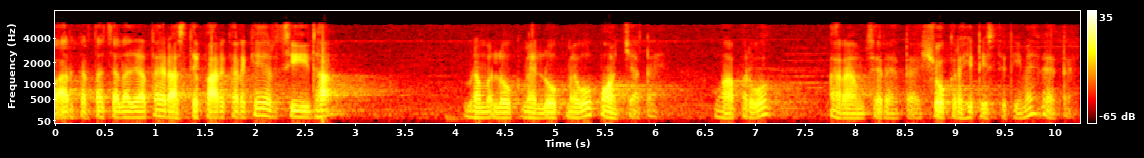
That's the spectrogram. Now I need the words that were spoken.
पार करता चला जाता है, रास्ते पार करके और सीधा ब्रह्मलोक में, लोक में वो पहुँच जाता है। वहाँ पर वो आराम से रहता है शोक रहित स्थिति में रहता है।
